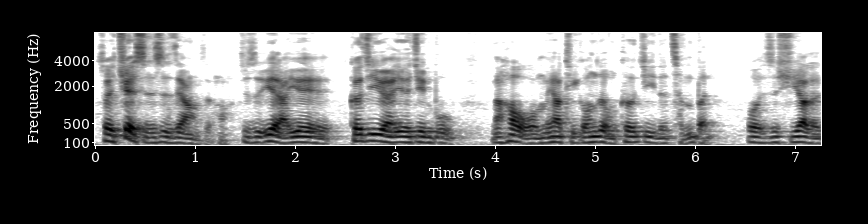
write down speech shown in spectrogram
所以确实是这样子哈，就是越来越科技越来越进步，然后我们要提供这种科技的成本或者是需要的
